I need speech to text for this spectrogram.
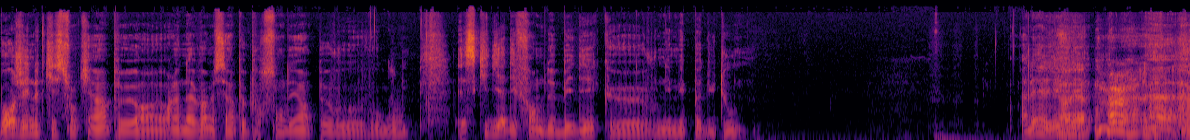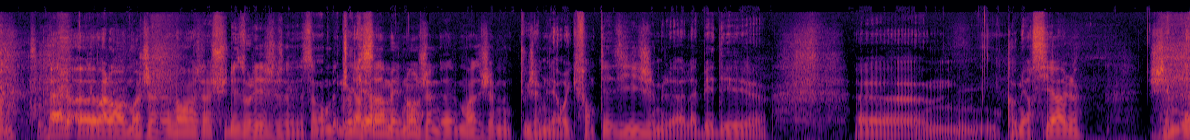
Bon, j'ai une autre question qui a un peu euh, rien à voir, mais c'est un peu pour sonder un peu vos, vos goûts. Est-ce qu'il y a des formes de BD que vous n'aimez pas du tout? Allez, allez, allez. Ah, Bah, euh, alors moi je, non, je, suis désolé, je- ça m'embête de dire ça, mais non, j'aime, moi j'aime tout, j'aime l'heroic fantasy, j'aime la, la BD euh, euh, commerciale, j'aime la,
